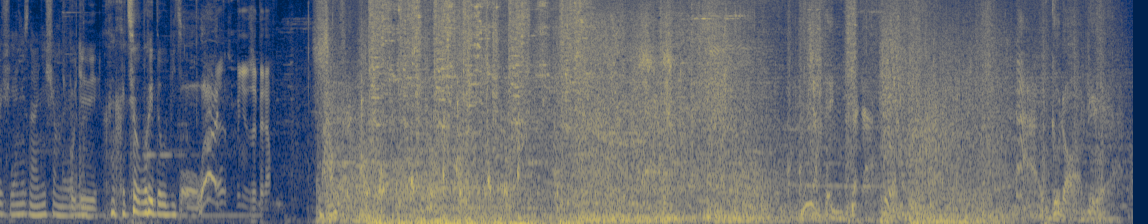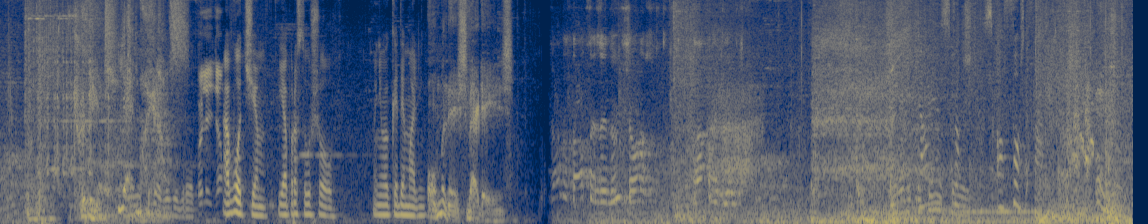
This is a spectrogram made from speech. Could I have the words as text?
Короче, я не знаю, ничем, наверное. Удиви. Хотел Войда убить. Хуйню заберем. Nothing better. Good idea. А вот чем. Я просто ушел. У него КД маленький. Ominous that is. Dire structures are fortified.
